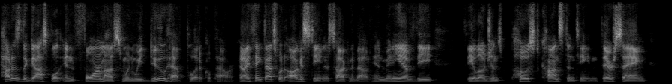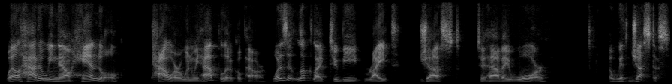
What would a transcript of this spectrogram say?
how does the gospel inform us when we do have political power? And I think that's what Augustine is talking about. And many of the theologians post Constantine, they're saying, well, how do we now handle power when we have political power? What does it look like to be right, just, to have a war with justice?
